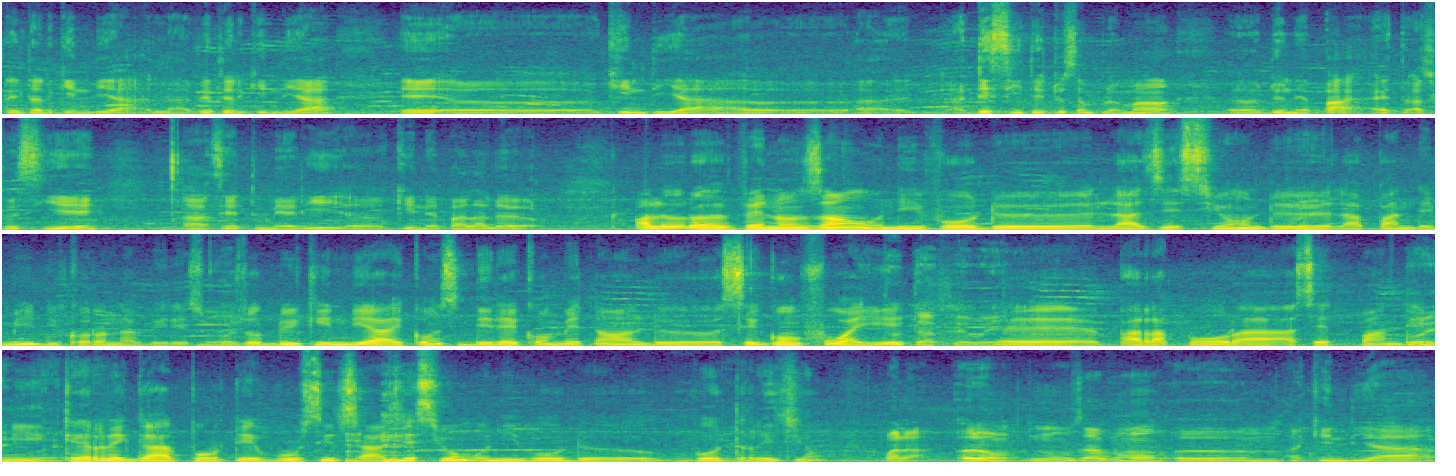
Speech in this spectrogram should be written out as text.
réalité de Kindia, la de Kindia. Et euh, Kindia euh, a, a, décidé tout simplement euh, de ne pas être associé à cette mairie qui n'est pas la leur. Alors, euh, venons-en au niveau de la gestion de oui. la pandémie du coronavirus. Oui. Aujourd'hui, Kindia est considéré comme étant le second foyer fait, oui. euh, par rapport à, cette pandémie. Quel regard portez-vous sur sa gestion au niveau de votre région? Voilà. Alors, nous avons euh, à Kindia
